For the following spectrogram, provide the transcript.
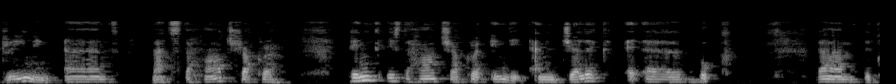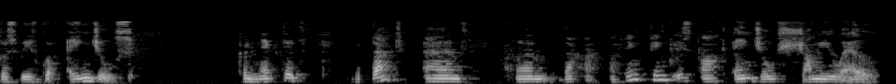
dreaming and that's the heart chakra. Pink is the heart chakra in the angelic uh, book um, because we've got angels connected with that. And um, that, I think pink is Archangel Chamuel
